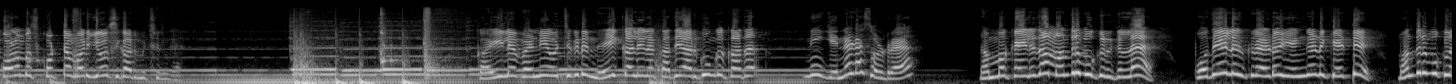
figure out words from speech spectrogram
கொலம்பஸ் கொட்ட மாதிரி யோசிக்க ஆரம்பிச்சிருங்க. கையில வெண்ணெய வச்சுக்கிட்டு நெய் காலையில கதையா இருக்கும் உங்க கதை? நீ என்னடா சொல்ற? நம்ம கையில தான் மந்திர புக் இருக்குல்ல? புதையல் இருக்கிற இடம் எங்கன்னு கேட்டு மந்திர புக்ல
